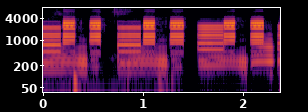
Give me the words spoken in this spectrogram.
Thank you.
